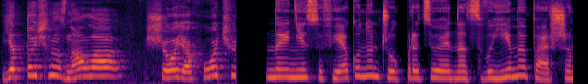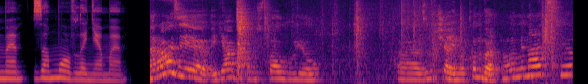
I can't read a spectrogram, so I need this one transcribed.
я точно знала, що я хочу. Нині Софія Конончук працює над своїми першими замовленнями. Наразі я використовую е, звичайну конвертну ламінацію.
